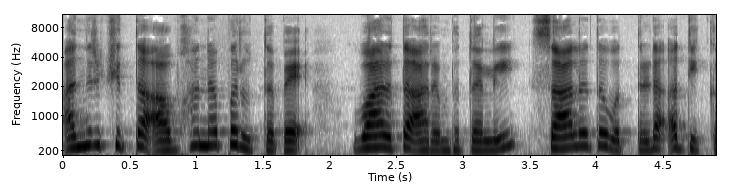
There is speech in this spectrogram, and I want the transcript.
ಅನಿರೀಕ್ಷಿತ ಆಹ್ವಾನ ಬರುತ್ತವೆ. ವಾರದ ಆರಂಭದಲ್ಲಿ ಸಾಲದ ಒತ್ತಡ ಅಧಿಕ.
